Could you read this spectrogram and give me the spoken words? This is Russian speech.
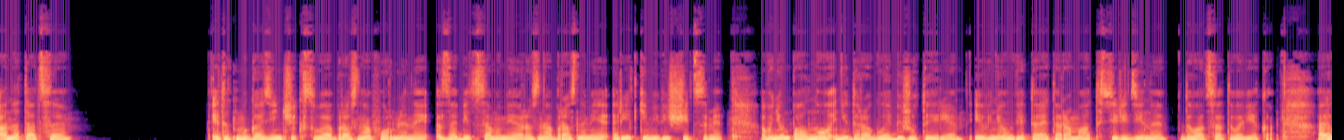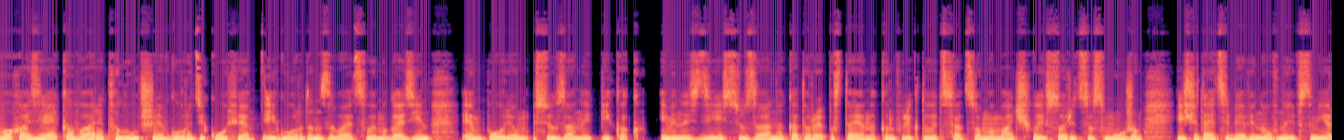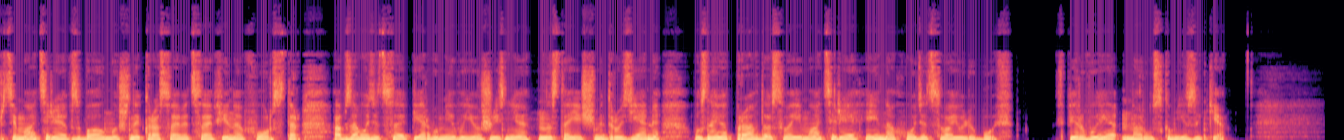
Аннотация. Этот магазинчик, своеобразно оформленный, забит самыми разнообразными редкими вещицами. В нем полно недорогой бижутерии, и в нем витает аромат середины XX века. А его хозяйка варит лучший в городе кофе, и гордо называет свой магазин «Эмпориум Сюзанны Пикок». Именно здесь Сюзанна, которая постоянно конфликтует с отцом и мачехой, ссорится с мужем и считает себя виновной в смерти матери, взбалмошной красавицы Афины Форстер, обзаводится первыми в ее жизни настоящими друзьями, узнает правду о своей матери и находит свою любовь. Впервые на русском языке.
